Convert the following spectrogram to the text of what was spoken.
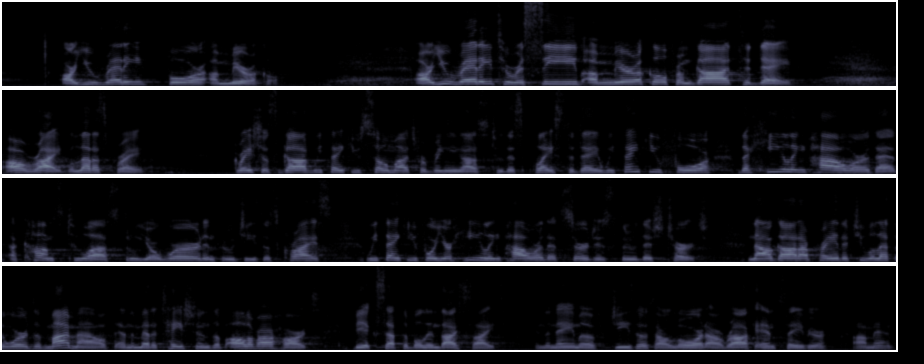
are you ready for a miracle? Are you ready to receive a miracle from God today? Yes. All right, well, let us pray. Gracious God, we thank you so much for bringing us to this place today. We thank you for the healing power that uh, comes to us through your word and through Jesus Christ. We thank you for your healing power that surges through this church. Now, God, I pray that you will let the words of my mouth and the meditations of all of our hearts be acceptable in thy sight. In the name of Jesus, our Lord, our rock and Savior. Amen.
